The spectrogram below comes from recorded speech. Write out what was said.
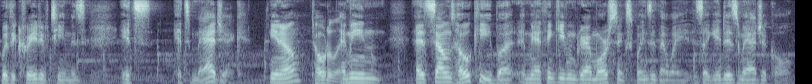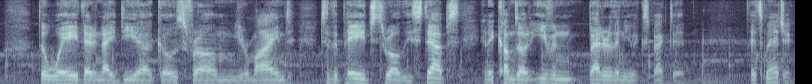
with the creative team is it's it's magic you know Totally. i mean it sounds hokey but i mean i think even grant morrison explains it that way it's like it is magical the way that an idea goes from your mind to the page through all these steps and it comes out even better than you expected it's magic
